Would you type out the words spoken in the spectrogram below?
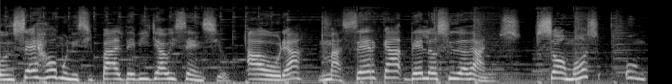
Consejo Municipal de Villavicencio, ahora más cerca de los ciudadanos. Somos un.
